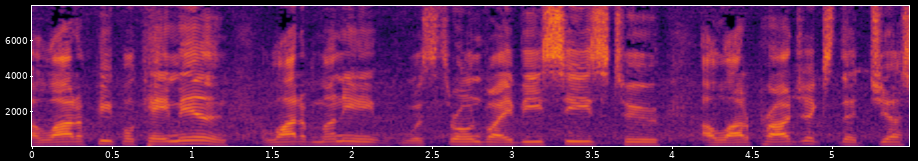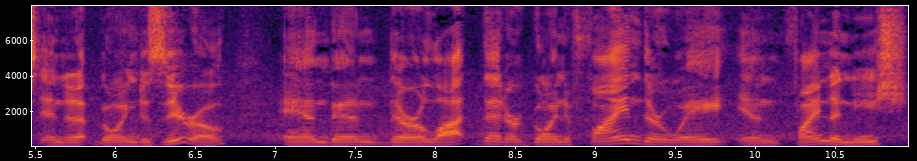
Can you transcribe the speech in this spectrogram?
A lot of people came in, a lot of money was thrown by VCs to a lot of projects that just ended up going to zero. And then there are a lot that are going to find their way and find a niche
